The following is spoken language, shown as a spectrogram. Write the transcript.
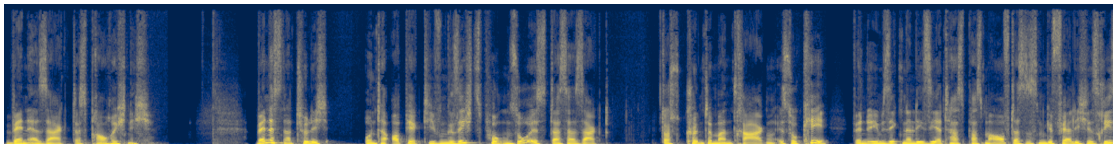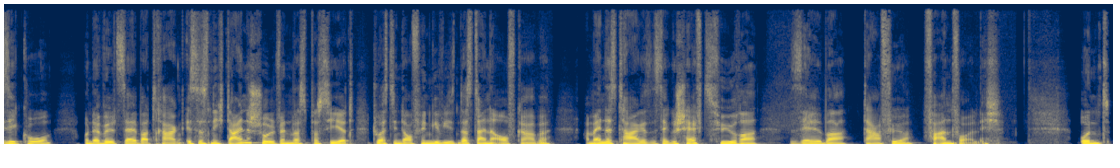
wenn er sagt, das brauche ich nicht. Wenn es natürlich unter objektiven Gesichtspunkten so ist, dass er sagt, das könnte man tragen, ist okay. Wenn du ihm signalisiert hast, pass mal auf, das ist ein gefährliches Risiko und er will es selber tragen, ist es nicht deine Schuld, wenn was passiert. Du hast ihn darauf hingewiesen. Das ist deine Aufgabe. Am Ende des Tages ist der Geschäftsführer selber dafür verantwortlich. Und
